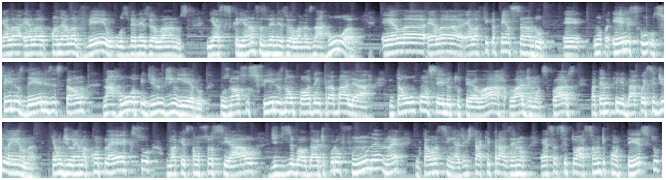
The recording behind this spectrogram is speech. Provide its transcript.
ela, ela, quando ela vê os venezuelanos e as crianças venezuelanas na rua, ela, ela, ela fica pensando, é, eles, os filhos deles estão na rua pedindo dinheiro, os nossos filhos não podem trabalhar. Então, o Conselho Tutelar, lá de Montes Claros, está tendo que lidar com esse dilema, que é um dilema complexo, uma questão social de desigualdade profunda, não é? Então, assim, a gente está aqui trazendo essa situação de contexto,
